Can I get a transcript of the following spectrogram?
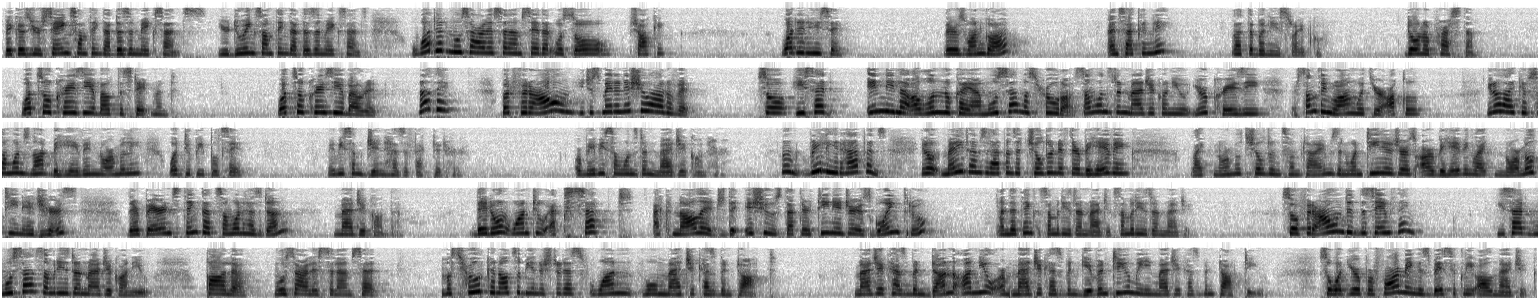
Because you're saying something that doesn't make sense. You're doing something that doesn't make sense. What did Musa a.s. say that was so shocking? What did he say? There is one God. And secondly, let the Bani Israel go. Don't oppress them. What's so crazy about the statement? What's so crazy about it? Nothing. But Fir'aun, he just made an issue out of it. So he said, Inni la'adhunnuka ya Musa mashura. Someone's done magic on you. You're crazy. There's something wrong with your aql. You know, like if someone's not behaving normally, what do people say? Maybe some jinn has affected her. Or maybe someone's done magic on her. No, really, it happens. You know, many times it happens that children, if they're behaving like normal children sometimes, and when teenagers are behaving like normal teenagers, their parents think that someone has done magic on them. They don't want to accept, acknowledge the issues that their teenager is going through, and they think somebody's done magic, somebody's done magic. So Fir'aun did the same thing. He said, Musa, somebody's done magic on you. Qala, Musa a.s. said, Mashur can also be understood as one whom magic has been taught. Magic has been done on you or magic has been given to you, meaning magic has been taught to you. So what you're performing is basically all magic.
